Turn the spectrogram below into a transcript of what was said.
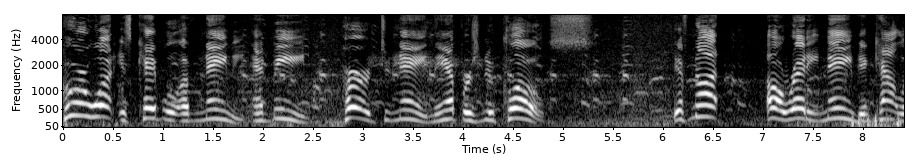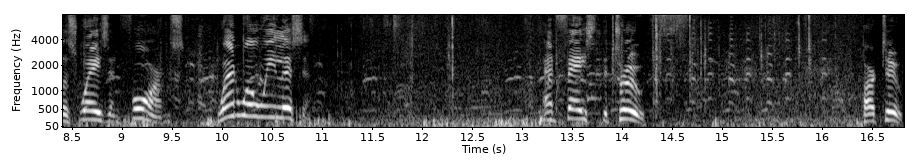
Who or what is capable of naming and being heard to name the emperor's new clothes. If not already named in countless ways and forms, when will we listen and face the truth? Part two.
